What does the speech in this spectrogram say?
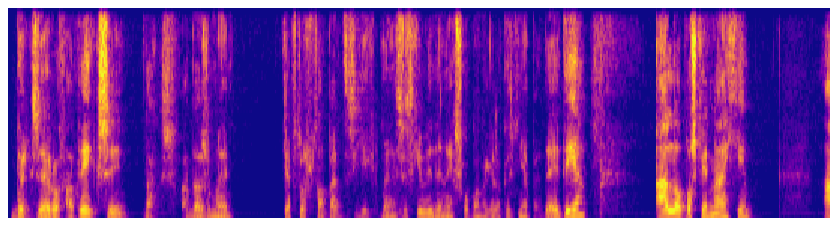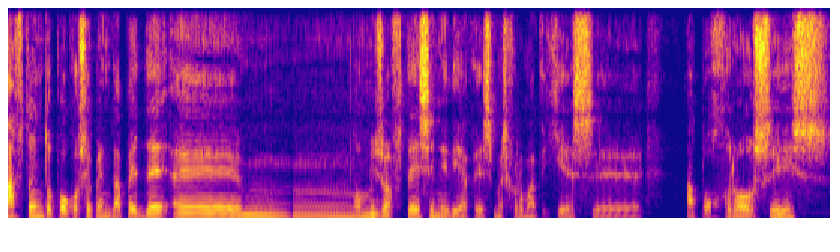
Δεν ξέρω, θα δείξει. Εντάξει, φαντάζομαι και αυτός που θα πάρει τη συγκεκριμένη συσκευή δεν έχει σκοπό να κρατήσει μια πενταετία. Αλλά όπως και να έχει, αυτό είναι το Poco C55. Ε, νομίζω αυτές είναι οι διαθέσιμες χρωματικές ε, αποχρώσεις.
